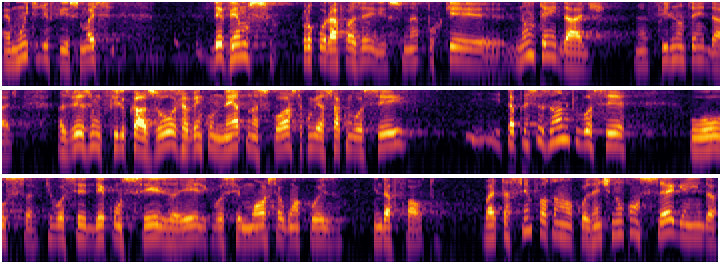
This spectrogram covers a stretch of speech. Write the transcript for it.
é muito difícil, mas devemos procurar fazer isso, né? Porque não tem idade. Né? Filho não tem idade. Às vezes um filho casou, já vem com um neto nas costas conversar com você e está precisando que você o ouça, que você dê conselhos a ele, que você mostre alguma coisa. Ainda falta. Vai estar tá sempre faltando alguma coisa. A gente não consegue ainda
